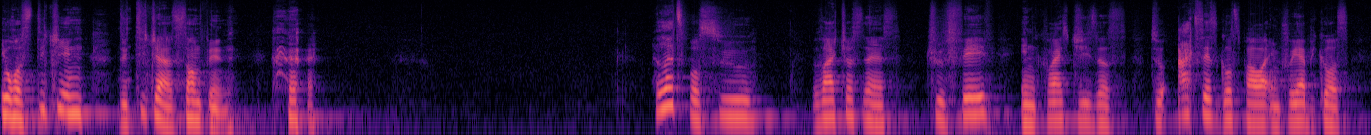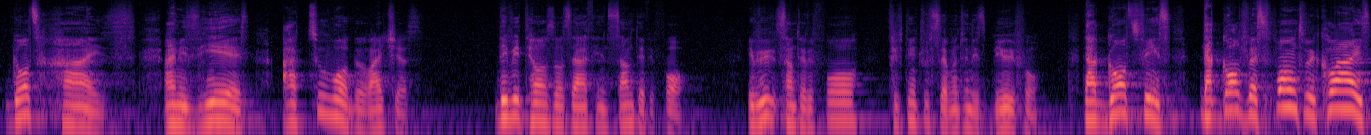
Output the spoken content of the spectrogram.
He was teaching the teacher something. Let's pursue righteousness through faith in Christ Jesus to access God's power in prayer because God's eyes and his ears are toward the righteous. David tells us that in Psalm 34. If you read Psalm 34, 15 through 17, it's beautiful. That God's face, that God responds to the cries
